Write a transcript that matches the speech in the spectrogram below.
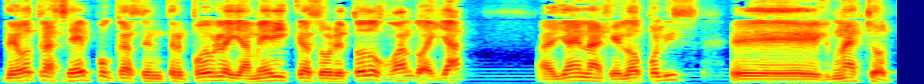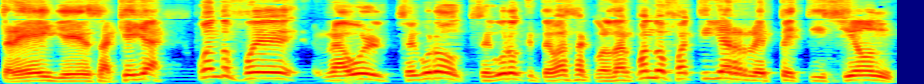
de otras épocas entre Puebla y América, sobre todo jugando allá, allá en Angelópolis eh, Nacho Treyes, aquella. ¿Cuándo fue, Raúl? Seguro, seguro que te vas a acordar. ¿Cuándo fue aquella repetición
